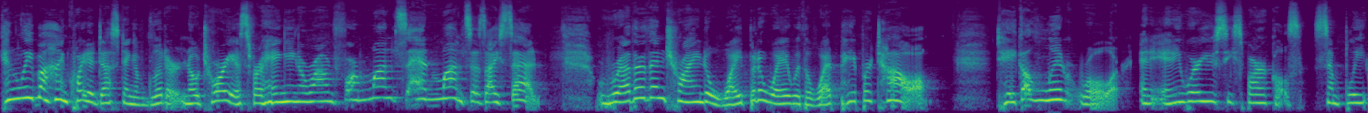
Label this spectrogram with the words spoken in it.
can leave behind quite a dusting of glitter, notorious for hanging around for months and months, as I said. Rather than trying to wipe it away with a wet paper towel, take a lint roller and anywhere you see sparkles, simply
